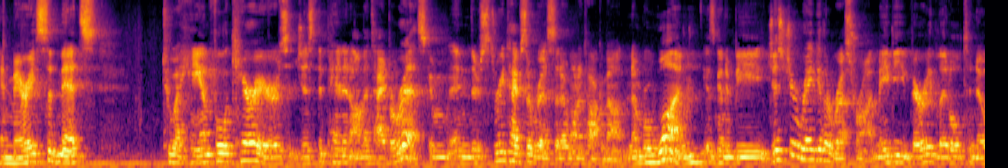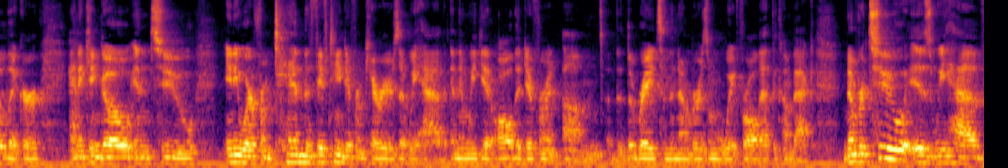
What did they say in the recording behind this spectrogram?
and Mary submits to a handful of carriers just dependent on the type of risk. And, and, there's three types of risks that I want to talk about. Number one is going to be just your regular restaurant, maybe very little to no liquor, and it can go into anywhere from 10 to 15 different carriers that we have and then we get all the different um, the, the, rates and the numbers and we'll wait for all that to come back. Number two is we have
